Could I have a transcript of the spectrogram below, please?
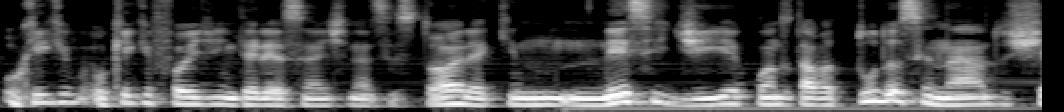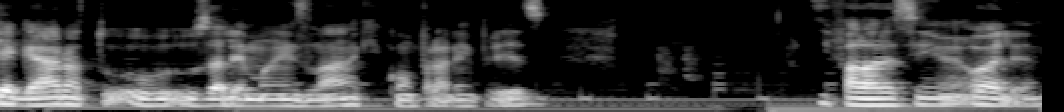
o que, que, o que, que foi de interessante nessa história é que nesse dia, quando estava tudo assinado, chegaram tu, os alemães lá que compraram a empresa e falaram assim: olha,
